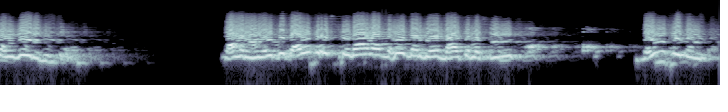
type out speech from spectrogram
کمزور ظاہر ہوئے کہ دعوت استعداد اور بہت درجہ بات رسول ضعیف ہے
